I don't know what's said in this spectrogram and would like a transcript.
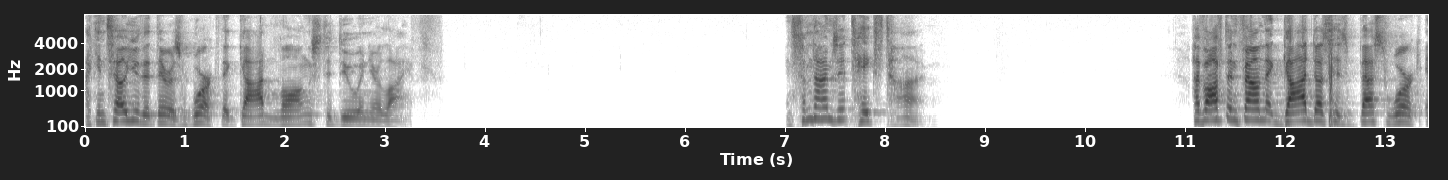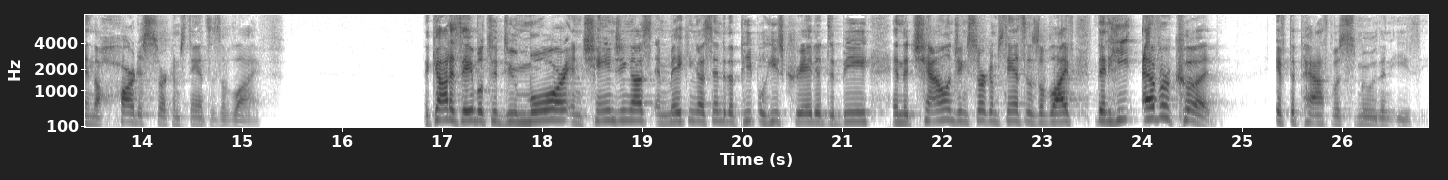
I can tell you that there is work that God longs to do in your life. And sometimes it takes time. I've often found that God does his best work in the hardest circumstances of life. That God is able to do more in changing us and making us into the people he's created to be in the challenging circumstances of life than he ever could if the path was smooth and easy.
